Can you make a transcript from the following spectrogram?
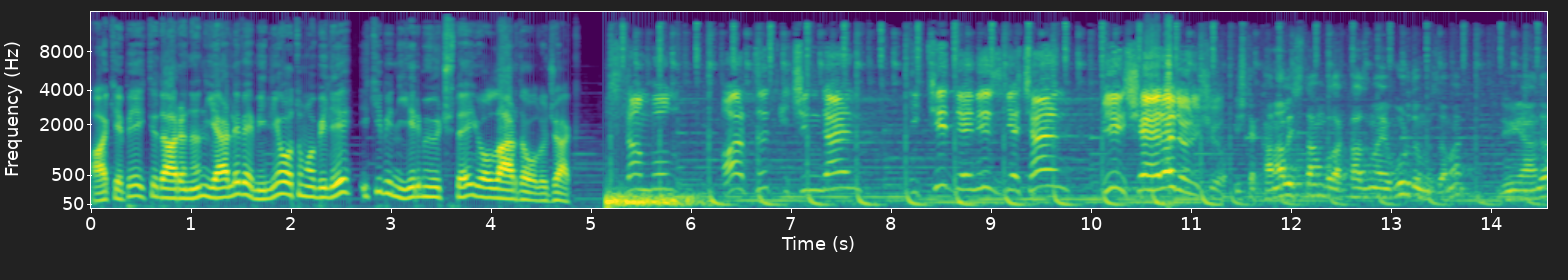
AKP iktidarının yerli ve milli otomobili 2023'te yollarda olacak. İstanbul artık içinden iki deniz geçen bir şehre dönüşüyor. İşte Kanal İstanbul'a kazmayı vurduğumuz zaman dünyada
